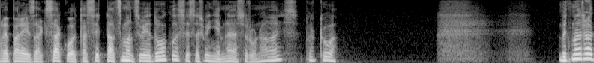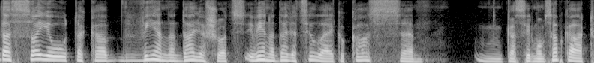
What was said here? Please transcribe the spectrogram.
vai pareizāk sakot, tas ir tāds mans viedoklis, es ar viņiem neesmu runājis par to. Bet man radās sajūta, ka viena daļa, šo, viena daļa cilvēku, kas, kas ir mums apkārt,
